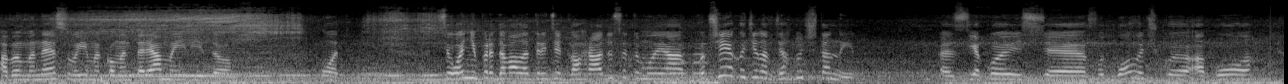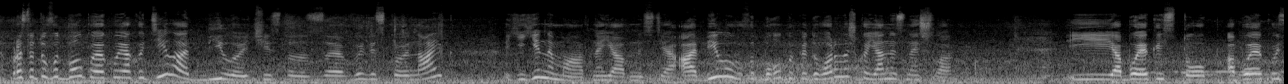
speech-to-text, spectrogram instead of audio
а ви мене своїми коментарями і відео. От. Сьогодні передавала 32 градуси, тому я взагалі я хотіла вдягнути штани е, з якоюсь е, футболочкою або просто ту футболку, яку я хотіла, білою чисто з вивіскою Nike, її нема в наявності. А білу футболку під горлишко я не знайшла. І або якийсь топ, або якусь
